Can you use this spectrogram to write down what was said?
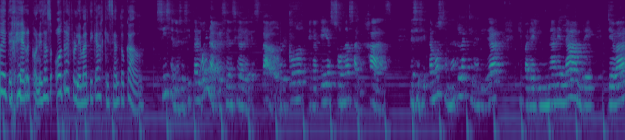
de tejer con esas otras problemáticas que se han tocado? Sí se necesita buena presencia del Estado, sobre todo en aquellas zonas alejadas. Necesitamos tener la claridad que para eliminar el hambre, llevar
